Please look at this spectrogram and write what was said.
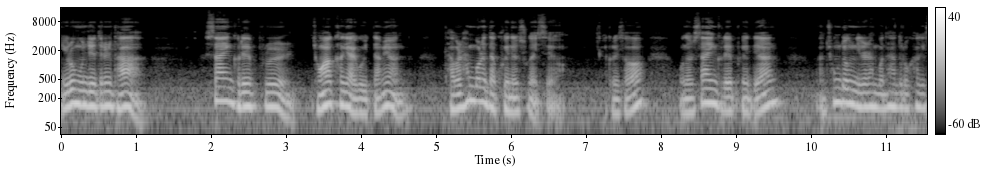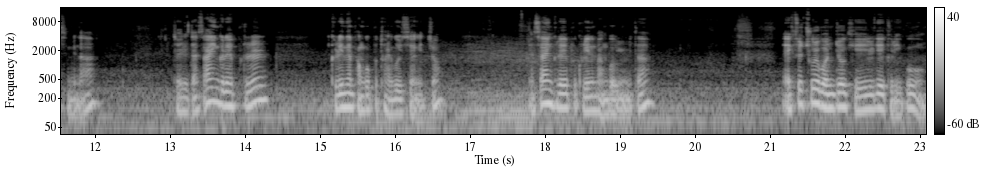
이런 문제들을 다 사인 그래프를 정확하게 알고 있다면 답을 한 번에 다 구해낼 수가 있어요. 그래서 오늘 사인 그래프에 대한 총정리를 한번 하도록 하겠습니다. 자, 일단 사인 그래프를 그리는 방법부터 알고 있어야겠죠. 자, 사인 그래프 그리는 방법입니다. x축을 먼저 길게 그리고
